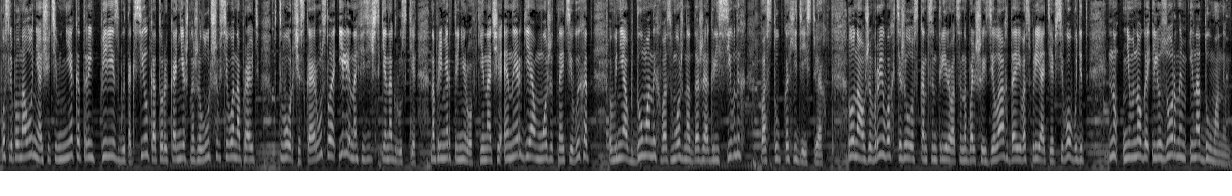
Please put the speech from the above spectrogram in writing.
После полнолуния ощутим некоторый переизбыток сил, который, конечно же, лучше всего направить в творческое русло или на физические нагрузки, например, тренировки. Иначе энергия может найти выход в необдуманных, возможно, даже агрессивных поступках и действиях. Луна уже в рыбах, тяжело сконцентрироваться на больших делах, да и восприятие всего будет, ну, немного иллюзорным и надуманным.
